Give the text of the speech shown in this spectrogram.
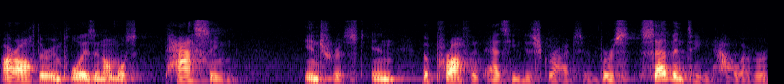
our author employs an almost passing interest in the prophet as he describes him. Verse 17, however,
